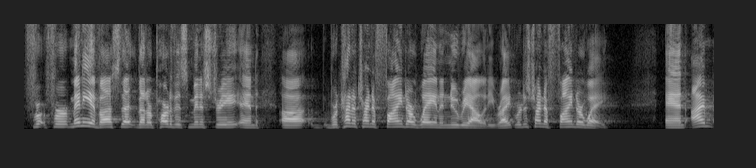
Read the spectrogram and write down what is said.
for, for many of us that, that are part of this ministry, and uh, we're kind of trying to find our way in a new reality, right? We're just trying to find our way. And I'm,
